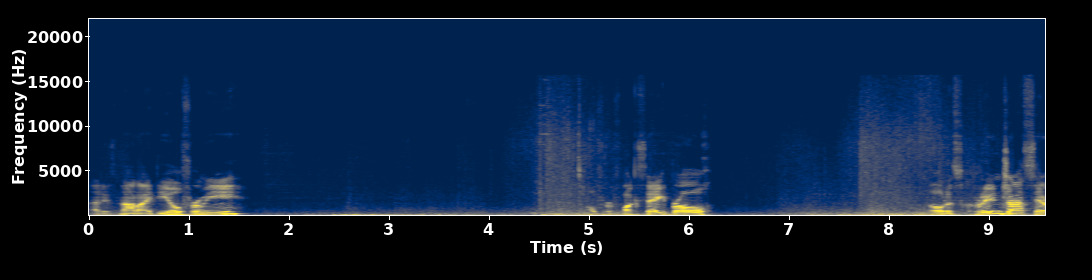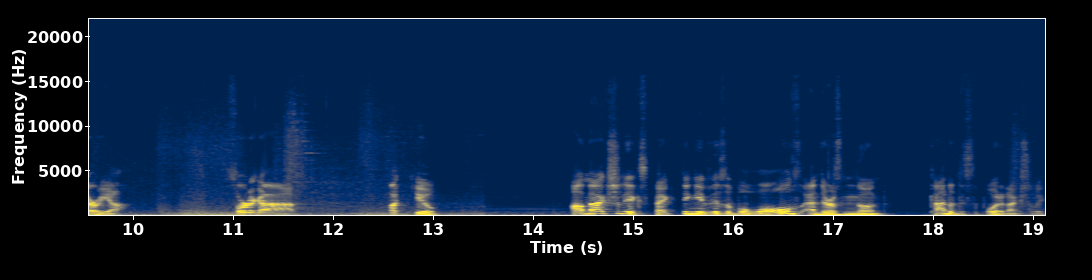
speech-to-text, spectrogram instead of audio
That is not ideal for me. Oh, for fuck's sake, bro. Oh, this cringe-ass area. Swear to God. Fuck you. I'm actually expecting invisible walls, and there's none. Kinda disappointed, actually.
